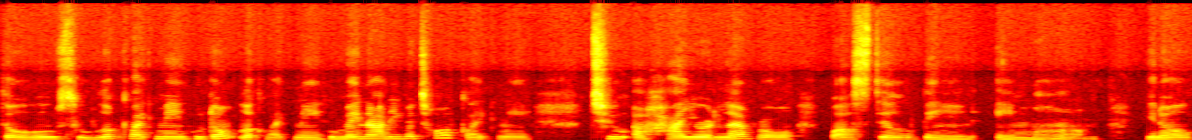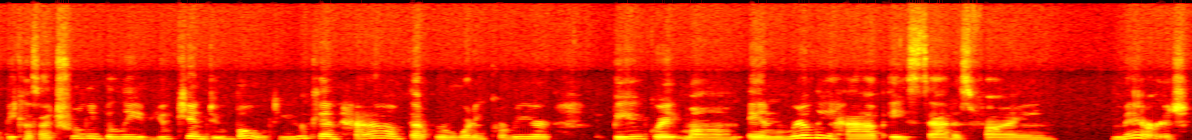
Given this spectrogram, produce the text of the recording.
those who look like me, who don't look like me, who may not even talk like me to a higher level while still being a mom. You know, because I truly believe you can do both. You can have that rewarding career, be a great mom, and really have a satisfying marriage.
